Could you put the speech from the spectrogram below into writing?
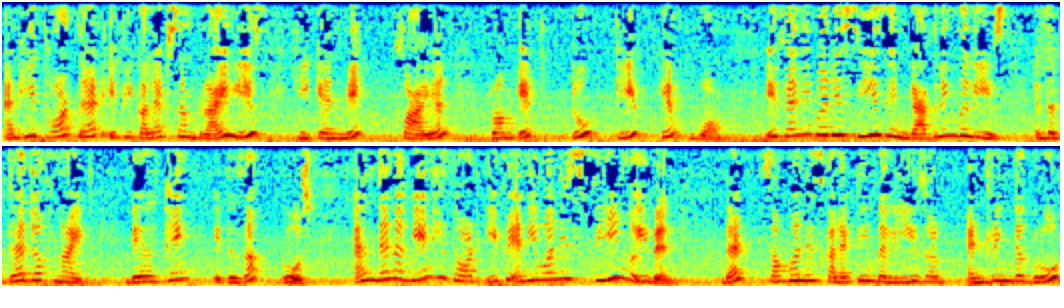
and he thought that if he collects some dry leaves, he can make fire from it to keep him warm. If anybody sees him gathering the leaves in the dead of night, they'll think it is a ghost. And then again he thought if anyone is seeing even that someone is collecting the leaves or entering the grove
